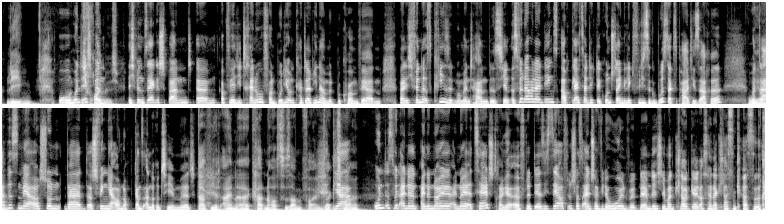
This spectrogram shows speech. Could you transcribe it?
legen. Oh, und, und ich, ich freue mich. Ich bin sehr gespannt, ähm, ob wir die Trennung von Buddy und Katharina mitbekommen werden. Weil ich finde, es kriselt momentan ein bisschen. Es wird aber allerdings auch gleichzeitig der Grundstein gelegt für diese Geburtstagsparty-Sache. Oh, und ja. da wissen wir auch schon, da, da schwingen ja auch noch ganz andere Themen mit. Da wird ein äh, Kartenhaus zusammenfallen, sag ja. ich mal. Und es wird eine, eine neue, ein neuer Erzählstrang eröffnet, der sich sehr oft in Schloss Einstein wiederholen wird. Nämlich jemand klaut Geld aus seiner Klassenkasse.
